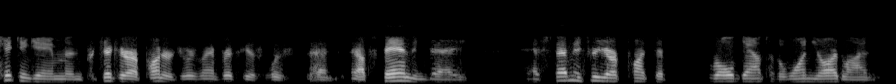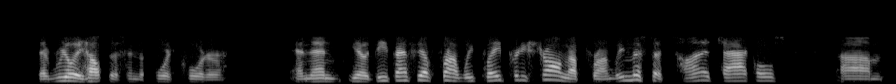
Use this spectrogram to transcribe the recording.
kicking game, in particular, our punter George Lambritius was had an outstanding day. Had a 73-yard punt that rolled down to the one yard line that really helped us in the fourth quarter. And then, you know, defensively up front, we played pretty strong up front. We missed a ton of tackles, um,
